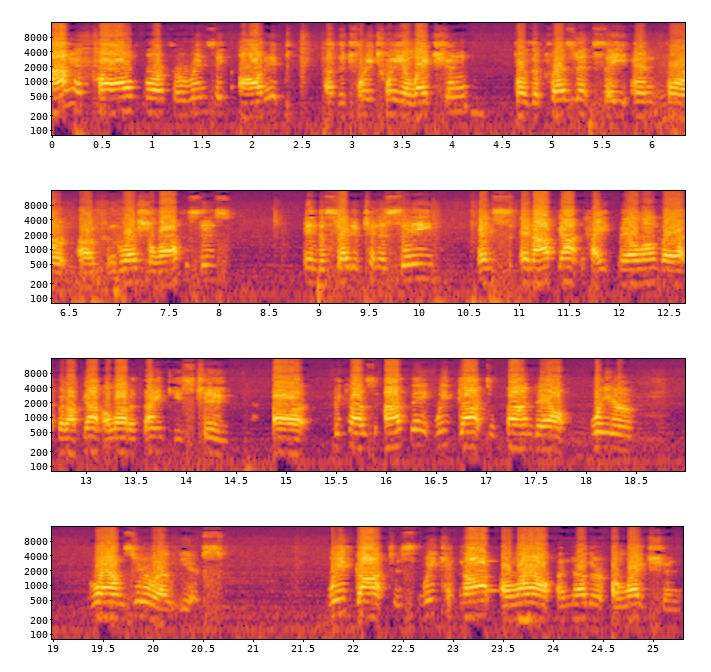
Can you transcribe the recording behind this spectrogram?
I have called for a forensic audit of the 2020 election for the presidency and for uh, congressional offices in the state of Tennessee, and and I've gotten hate mail on that, but I've gotten a lot of thank yous too, uh, because I think we've got to find out where ground zero is. We've got to. We cannot allow another election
